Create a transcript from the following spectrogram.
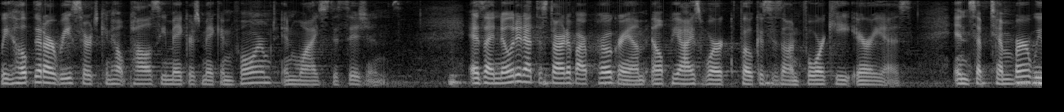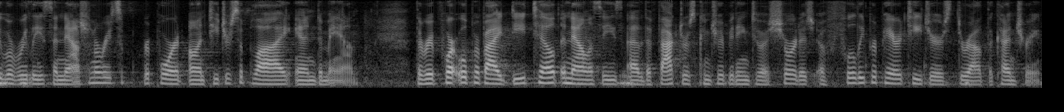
We hope that our research can help policymakers make informed and wise decisions. As I noted at the start of our program, LPI's work focuses on four key areas. In September, we will release a national re report on teacher supply and demand. The report will provide detailed analyses of the factors contributing to a shortage of fully prepared teachers throughout the country.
